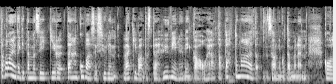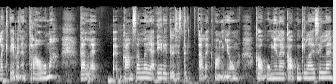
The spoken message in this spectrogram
tavallaan jotenkin tämmöisiä kirjoja, tähän kuvaa siis hyvin väkivaltaista ja hyvin, hyvin kauhea tapahtuma. Se on niin kuin tämmöinen kollektiivinen trauma tälle kansalle ja erityisesti tälle Gwangyong kaupungille ja kaupunkilaisille.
